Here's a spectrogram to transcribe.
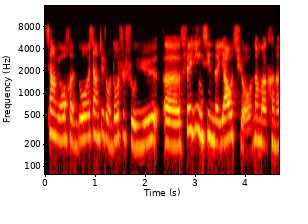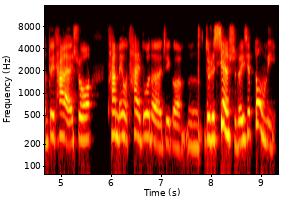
像有很多像这种都是属于呃非硬性的要求，那么可能对他来说，他没有太多的这个嗯，就是现实的一些动力。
